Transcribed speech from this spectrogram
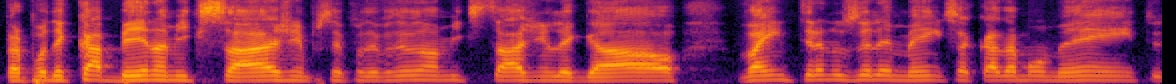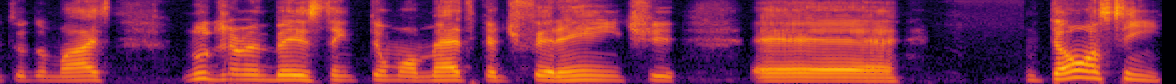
para poder caber na mixagem, para você poder fazer uma mixagem legal, vai entrando os elementos a cada momento e tudo mais. No drum and bass tem que ter uma métrica diferente, é, Então, assim,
